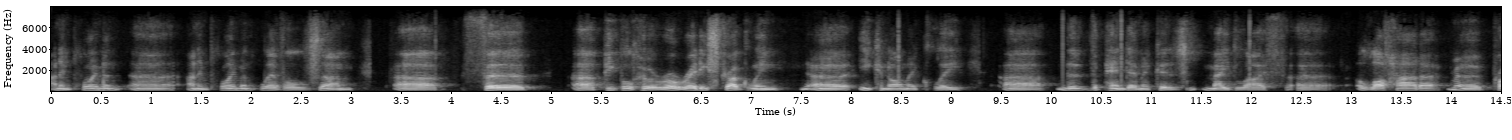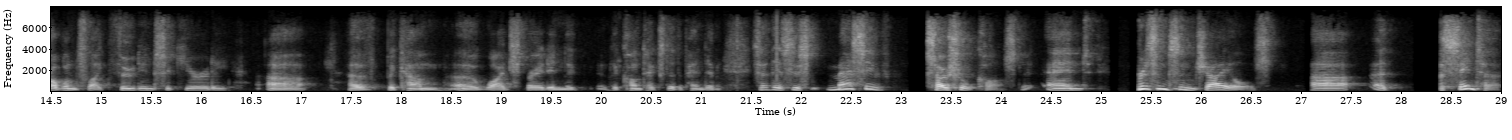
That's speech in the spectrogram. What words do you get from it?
unemployment uh, unemployment levels um, uh, for people who are already struggling economically. the the pandemic has made life a lot harder. problems like food insecurity have become uh, widespread in the, the context of the pandemic. So there's this massive social cost, and prisons and jails are at the center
